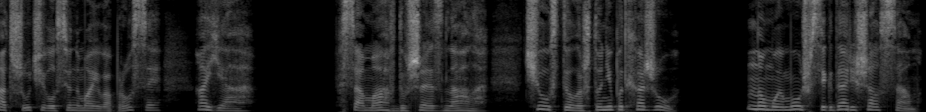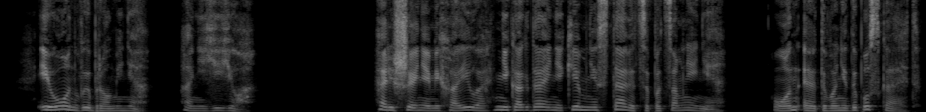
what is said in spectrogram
отшучивался на мои вопросы, а я... Сама в душе знала, чувствовала, что не подхожу. Но мой муж всегда решал сам, и он выбрал меня, а не ее. Решение Михаила никогда и никем не ставится под сомнение. Он этого не допускает.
